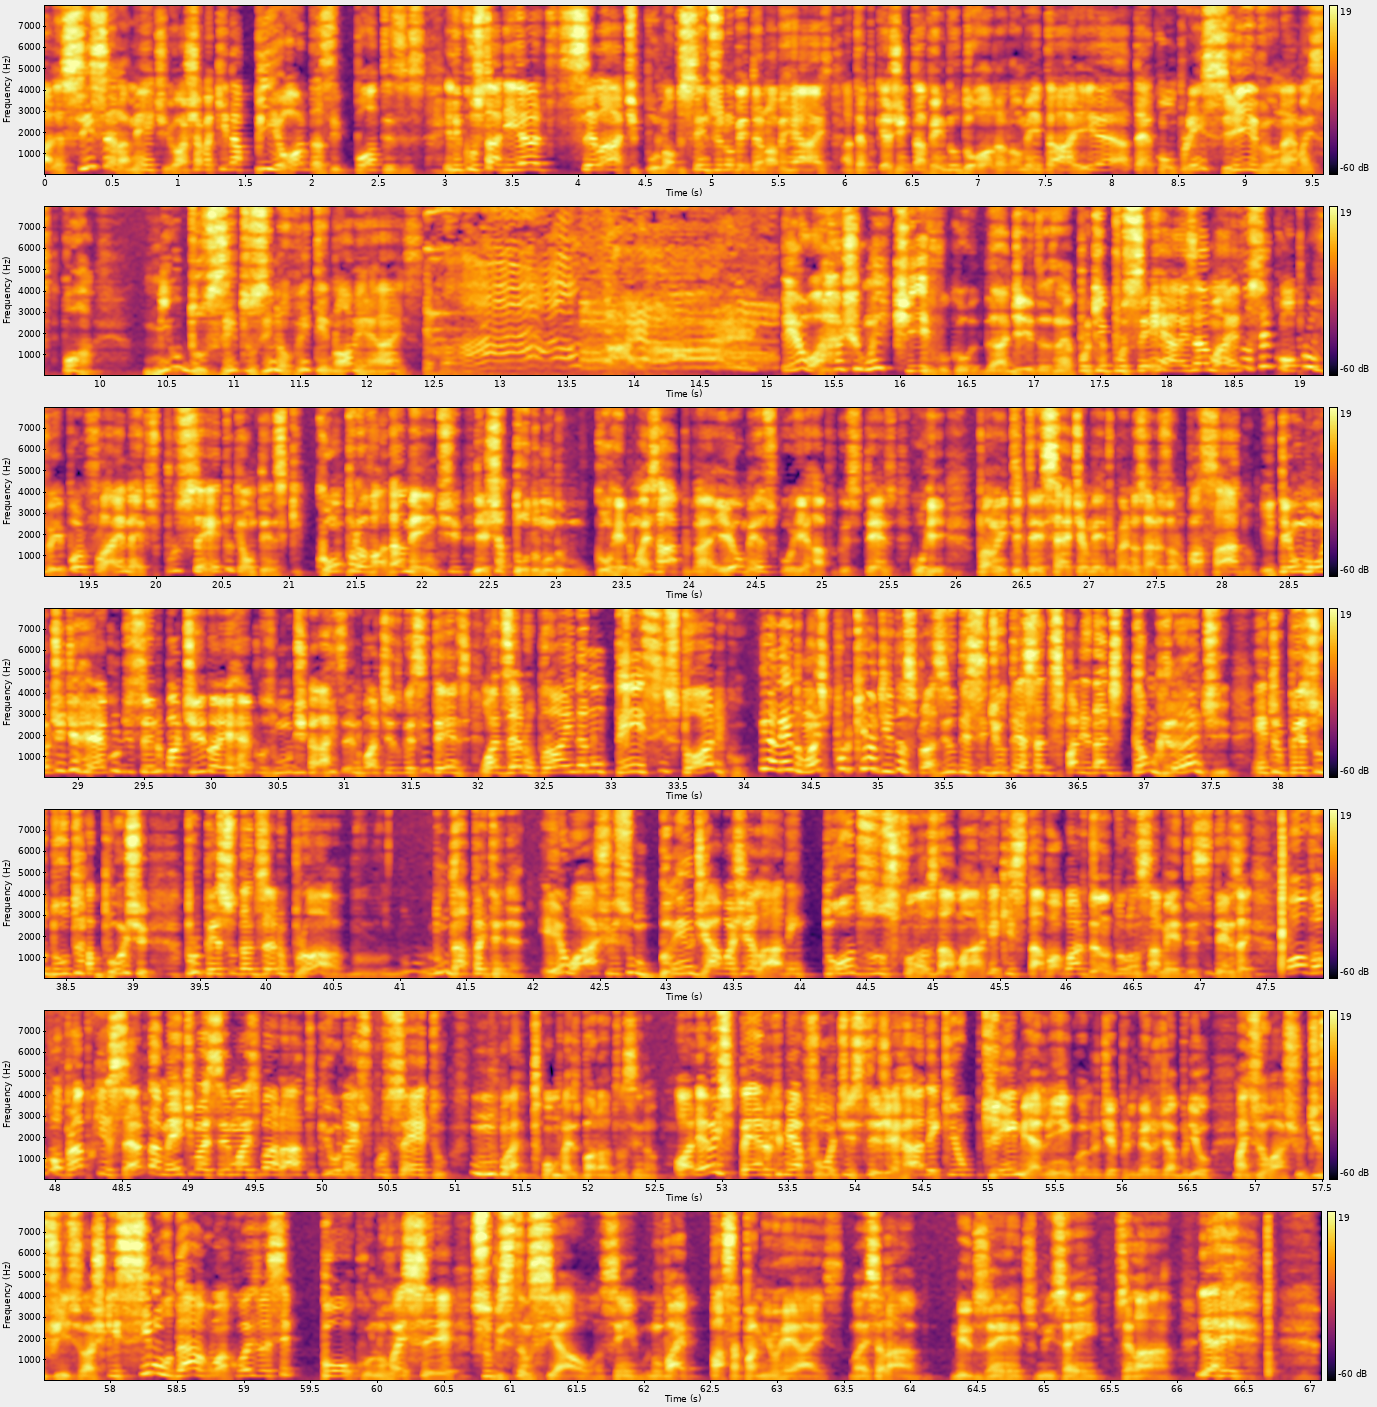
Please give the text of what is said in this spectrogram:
Olha, sinceramente, eu achava que na pior das hipóteses, ele custaria, sei lá, tipo 999 reais. Até porque a gente tá vendo o dólar aumentar, aí é até compreensível, né? Mas, porra, 1.299 reais? Eu acho um equívoco da Adidas, né? Porque por 100 reais a mais você compra o Vaporfly Next por cento, que é um tênis que comprovadamente deixa todo mundo correndo mais rápido, né? Eu mesmo corri rápido com esse tênis, corri para 1,37 a meia de Buenos Aires no ano passado. E tem um monte de recorde sendo batido aí, recordes mundiais sendo batidos com esse tênis. O Ad Zero Pro ainda não tem esse histórico. E além do mais, por que a Adidas Brasil decidiu ter essa disparidade tão grande entre o preço do Ultra Boost pro preço da Zero Pro? Não dá para entender. Eu acho isso um banho de água gelada em todos os fãs da marca que estavam aguardando o lançamento desse tênis aí. Pô, vou comprar porque certamente vai ser mais barato que o Next por cento. Não é tão mais barato assim, não. Olha, eu espero que minha fonte esteja errada e que eu queime a língua no dia 1 de abril. Mas eu acho difícil. Eu acho que se mudar alguma coisa vai ser pouco, não vai ser substancial, assim, não vai passar para mil reais, vai, sei lá, 1.200, 1.100, sei lá. E aí,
